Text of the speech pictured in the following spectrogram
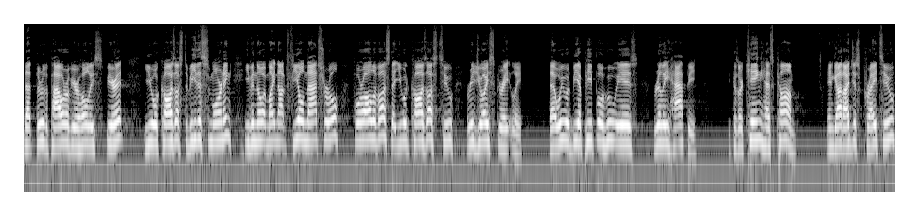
that through the power of your Holy Spirit, you will cause us to be this morning, even though it might not feel natural for all of us, that you would cause us to rejoice greatly. That we would be a people who is really happy because our King has come. And God, I just pray too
